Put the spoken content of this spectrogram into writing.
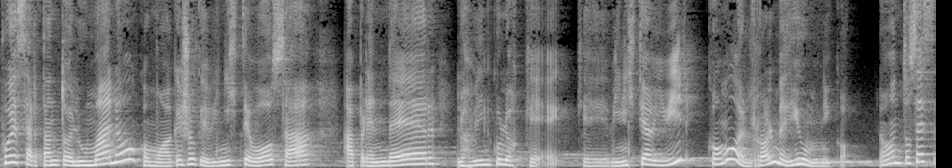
puede ser tanto el humano como aquello que viniste vos a aprender, los vínculos que, que viniste a vivir como el rol mediúmnico, ¿no? Entonces,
